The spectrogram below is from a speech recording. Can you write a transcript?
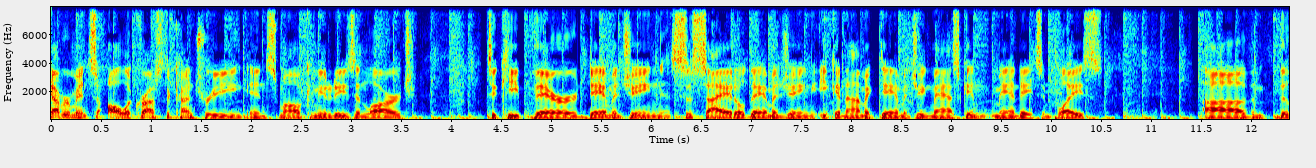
governments all across the country in small communities and large to keep their damaging, societal damaging, economic damaging masking mandates in place. Uh, the, the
